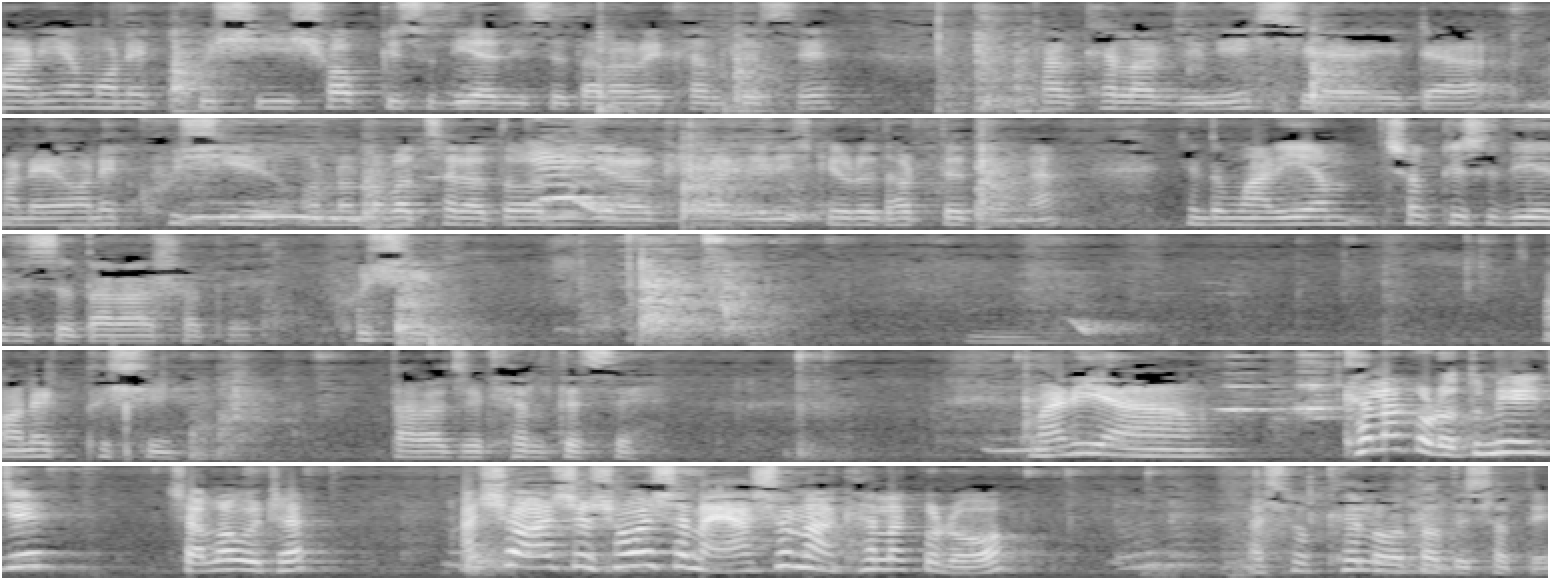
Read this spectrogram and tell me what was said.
মারিয়াম অনেক খুশি সব কিছু দিয়া দিছে, তারা খেলতেছে তার খেলার জিনিস এটা মানে অনেক খুশি। অন্যান্য বাচ্চারা তো নিজের আর খেলার জিনিস কেউ ধরতে দেয় না। কিন্তু মারিয়াম সব কিছু দিয়ে দিছে তারার সাথে। খুশি। অনেক খুশি তারা যে খেলতেছে। মারিয়াম, খেলা করো তুমি এই যে, চালাও এটা। আসো আসো, সমস্যা নাই, আসো না, খেলা করো। আসো, খেলো তাদের সাথে।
